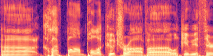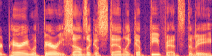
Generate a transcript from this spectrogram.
Uh, Klefbom, Pola Kucherov uh, will give you a third pairing with Barrie. Sounds like a Stanley Cup defense to me.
